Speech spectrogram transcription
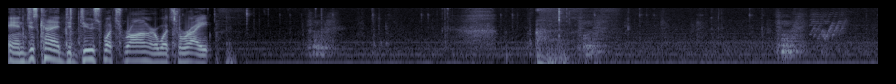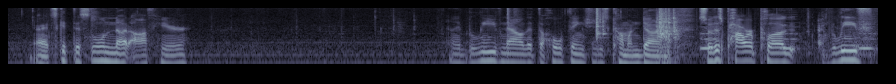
and just kind of deduce what's wrong or what's right. All right, let's get this little nut off here. And I believe now that the whole thing should just come undone. So this power plug, I believe...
